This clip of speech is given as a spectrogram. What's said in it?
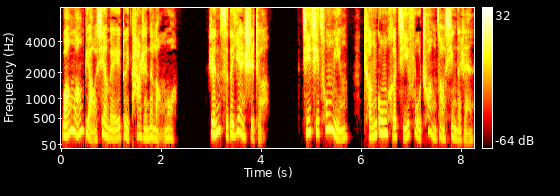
往往表现为对他人的冷漠。仁慈的厌世者，极其聪明、成功和极富创造性的人，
